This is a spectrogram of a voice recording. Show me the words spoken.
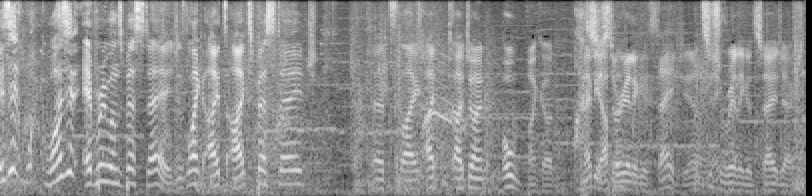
Is it? Why is it everyone's best stage? It's like it's Ike's best stage. It's like I, I don't. Oh my god. Maybe It's just a really good stage. You know It's I just a really good stage actually.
